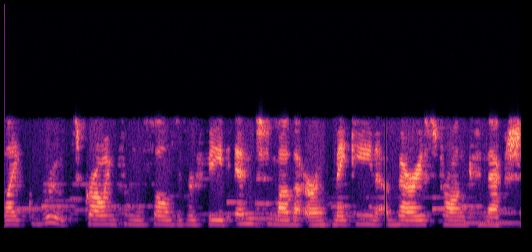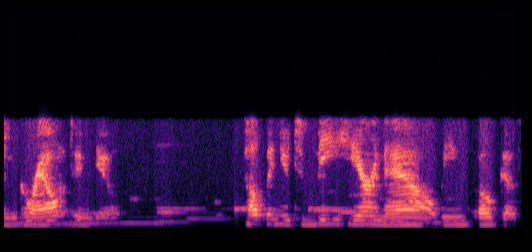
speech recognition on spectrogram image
like roots growing from the soles of your feet into Mother Earth, making a very strong connection, grounding you, helping you to be here now, being focused.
